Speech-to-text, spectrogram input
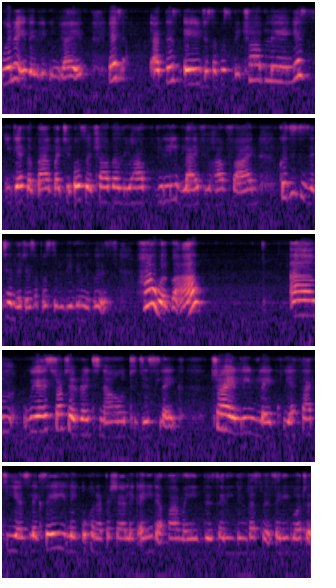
We're not even living life. Yet at this age, you're supposed to be traveling. Yes, you get the bag, but you also travel. You have you live life. You have fun because this is the time that you're supposed to be living with this. However, um, we are structured right now to just like try and live like we are 30 years like say like oh, ukona pressure like i need a farm i need this i need investments i need water.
